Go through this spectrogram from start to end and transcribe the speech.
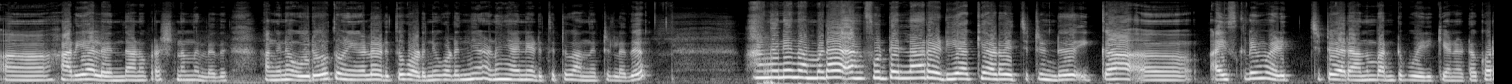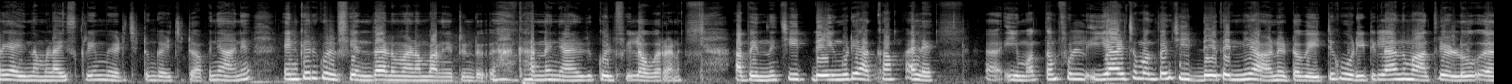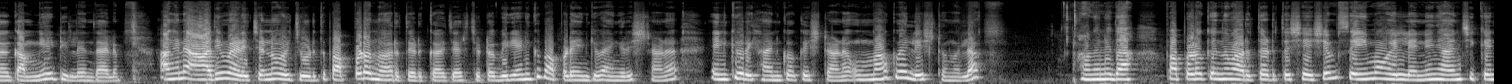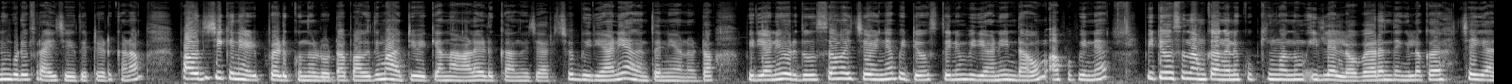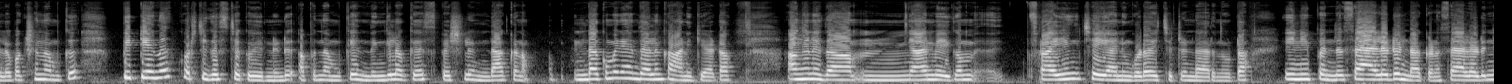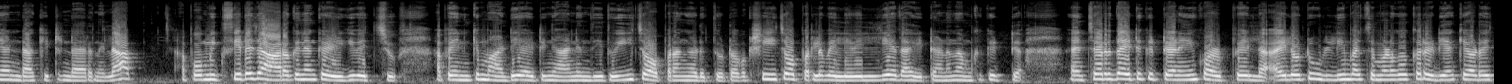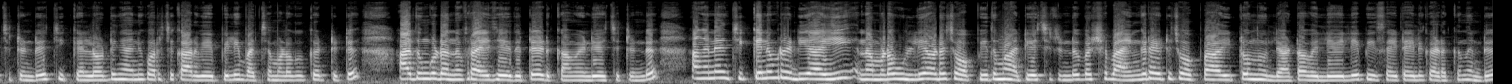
അറിയാലോ എന്താണ് പ്രശ്നം എന്നുള്ളത്. അങ്ങനെ ഓരോ തുണികളും എടുത്ത് കുടഞ്ഞു കുടഞ്ഞാണ് ഞാൻ എടുത്തിട്ട് വന്നിട്ടുള്ളത്. അങ്ങനെ നമ്മുടെ ഫുഡ് എല്ലാം റെഡിയാക്കി അവിടെ വെച്ചിട്ടുണ്ട്. ഇക്ക ഐസ്ക്രീം മേടിച്ചിട്ട് വരാമെന്നും പറഞ്ഞിട്ട് പോയിരിക്കുകയാണ് കേട്ടോ കുറേ ആയി നമ്മൾ ഐസ്ക്രീം മേടിച്ചിട്ടും കഴിച്ചിട്ടും. അപ്പം ഞാൻ എനിക്കൊരു കുൽഫി എന്തായാലും വേണം പറഞ്ഞിട്ടുണ്ട്. കാരണം ഞാനൊരു കുൽഫി ലവറാണ് അപ്പം ഇന്ന് ചീറ്റ് ഡേയും കൂടി ആക്കാം അല്ലേ? ഈ മൊത്തം ഫുൾ ഈ ആഴ്ച മൊത്തം ചീറ്റ് ഡേ തന്നെയാണ് കേട്ടോ വെയിറ്റ് കൂടിയിട്ടില്ല എന്ന് മാത്രമേ ഉള്ളൂ. കമ്മിയായിട്ടില്ല എന്തായാലും. അങ്ങനെ ആദ്യം വെളിച്ചെണ്ണ ഒഴിച്ചു കൊടുത്ത് പപ്പടം ഒന്ന് വറുത്തെടുക്കുക വിചാരിച്ചു കേട്ടോ ബിരിയാണിക്ക് പപ്പടം എനിക്ക് ഭയങ്കര ഇഷ്ടമാണ് എനിക്കും റിഹാനിക്കും ഒക്കെ ഇഷ്ടമാണ് ഉമ്മാക്ക് വലിയ ഇഷ്ടമൊന്നുമില്ല. അങ്ങനെ ഇതാ പപ്പടമൊക്കെ ഒന്ന് വറുത്തെടുത്ത ശേഷം സെയിം ഓയിലിൽ തന്നെ ഞാൻ ചിക്കനും കൂടി ഫ്രൈ ചെയ്തിട്ട് എടുക്കണം. പകുതി ചിക്കൻ ഇപ്പം എടുക്കുന്നുള്ളൂ കേട്ടോ പകുതി മാറ്റി വെക്കാം. നാളെ എടുക്കാമെന്ന് വിചാരിച്ചു. ബിരിയാണി അങ്ങനെ തന്നെയാണ് കേട്ടോ ബിരിയാണി ഒരു ദിവസം വെച്ച് കഴിഞ്ഞാൽ പിറ്റേ ദിവസത്തിനും ബിരിയാണി ഉണ്ടാവും. അപ്പോൾ പിന്നെ പിറ്റേ ദിവസം നമുക്ക് അങ്ങനെ കുക്കിംഗ് ഒന്നും ഇല്ലല്ലോ. വേറെ എന്തെങ്കിലുമൊക്കെ ചെയ്യാമല്ലോ പക്ഷെ നമുക്ക് പിറ്റേന്ന് കുറച്ച് ഗസ്റ്റൊക്കെ വരുന്നുണ്ട്. അപ്പം നമുക്ക് എന്തെങ്കിലുമൊക്കെ സ്പെഷ്യൽ ഉണ്ടാക്കണം. ഉണ്ടാക്കുമ്പോൾ ഞാൻ എന്തായാലും കാണിക്കാം കേട്ടോ അങ്ങനെ ഇതാ ഞാൻ വേഗം ഫ്രൈയും ചെയ്യാനും കൂടെ വെച്ചിട്ടുണ്ടായിരുന്നു കേട്ടോ ഇനിയിപ്പോൾ എന്ത്? സാലഡ് ഉണ്ടാക്കണം. സാലഡ് ഞാൻ ഉണ്ടാക്കിയിട്ടുണ്ടായിരുന്നില്ല. അപ്പോൾ മിക്സിയുടെ ജാറൊക്കെ ഞാൻ കഴുകി വെച്ചു. അപ്പോൾ എനിക്ക് മടിയായിട്ട് ഞാൻ എന്ത് ചെയ്തു? ഈ ചോപ്പർ അങ്ങ് എടുത്തു കേട്ടോ പക്ഷേ ഈ ചോപ്പറിൽ വലിയ വലിയതായിട്ടാണ് നമുക്ക് കിട്ടുക. ചെറുതായിട്ട് കിട്ടുകയാണെങ്കിൽ കുഴപ്പമില്ല. അതിലോട്ട് ഉള്ളിയും പച്ചമുളകൊക്കെ റെഡിയാക്കി അവിടെ വെച്ചിട്ടുണ്ട്. ചിക്കനിലോട്ട് ഞാൻ കുറച്ച് കറിവേപ്പിലയും പച്ചമുളകൊക്കെ ഇട്ടിട്ട് അതും കൂടെ ഒന്ന് ഫ്രൈ ചെയ്തിട്ട് എടുക്കാൻ വേണ്ടി വെച്ചിട്ടുണ്ട്. അങ്ങനെ ചിക്കനും റെഡിയായി. നമ്മുടെ ഉള്ളി അവിടെ ചോപ്പ് ചെയ്ത് മാറ്റി വെച്ചിട്ടുണ്ട്. പക്ഷെ ഭയങ്കരമായിട്ട് ചോപ്പായിട്ടൊന്നുമില്ല കേട്ടോ വലിയ വലിയ പീസായിട്ട് അതിൽ കിടക്കുന്നുണ്ട്.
